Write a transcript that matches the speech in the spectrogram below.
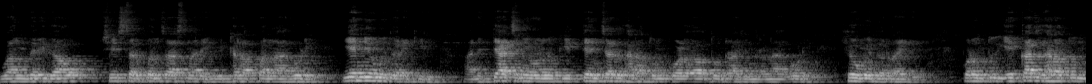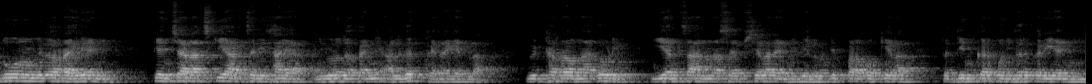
वांगदरी गावचे सरपंच असणारे विठ्ठलाप्पा नागोडे यांनी उमेदवारी केली. आणि त्याच निवडणुकीत त्यांच्याच घरातून कोळगावातून राजेंद्र नागोडे हे उमेदवार राहिले. परंतु एकाच घरातून दोन उमेदवार राहिल्याने त्यांच्या राजकीय अडचणी झाल्या आणि विरोधकांनी अलगद फायदा घेतला. विठ्ठलराव नागवडे यांचा अण्णासाहेब शेलार यांनी बेलवंडीत पराभव केला. तर दिनकर पंधरकर यांनी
